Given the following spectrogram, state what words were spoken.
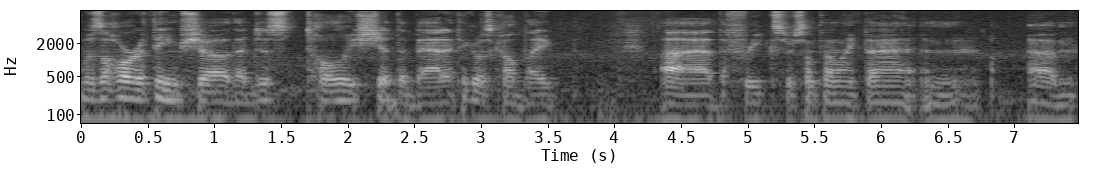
was a horror themed show that just totally shit the bed. I think it was called like uh, the Freaks or something like that, and um,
